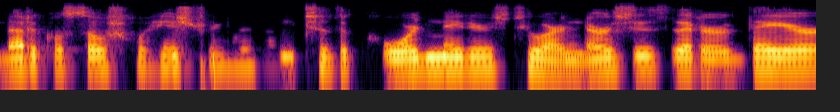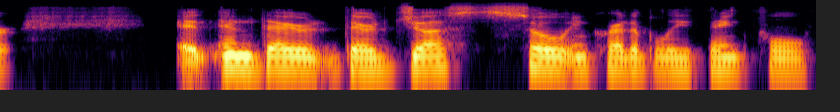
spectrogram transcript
medical social history with them to the coordinators to our nurses that are there and, and they're they're just so incredibly thankful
